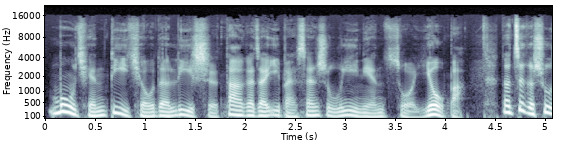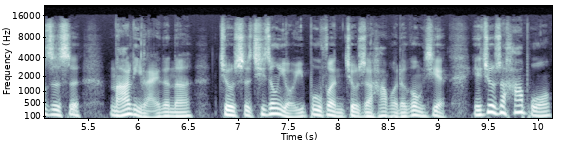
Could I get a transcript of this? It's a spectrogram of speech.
目前地球的历史大概在一百三十五亿年左右吧。那这个数字是哪里来的呢？就是其中有一部分就是哈勃的贡献，也就是哈勃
